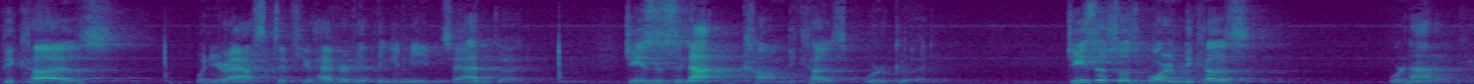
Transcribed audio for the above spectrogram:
because when you're asked if you have everything you need and say, I'm good. Jesus did not come because we're good. Jesus was born because we're not okay.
